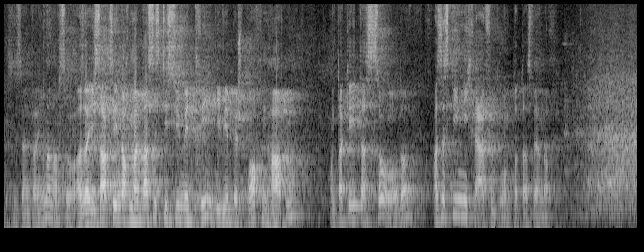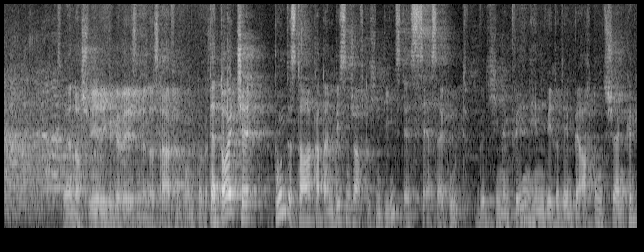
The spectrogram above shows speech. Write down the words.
Das ist einfach immer noch so. Also ich sage es Ihnen nochmal, das ist die Symmetrie, die wir besprochen haben. Und da geht das so, oder? Also es ging nicht rauf und runter, das wäre noch, wäre noch schwieriger gewesen, wenn das rauf und runter wäre. Der Deutsche Bundestag hat einen wissenschaftlichen Dienst, der ist sehr, sehr gut, würde ich Ihnen empfehlen, hin wieder dem Beachtung zu schenken.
